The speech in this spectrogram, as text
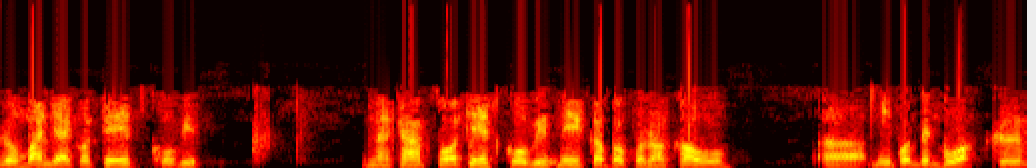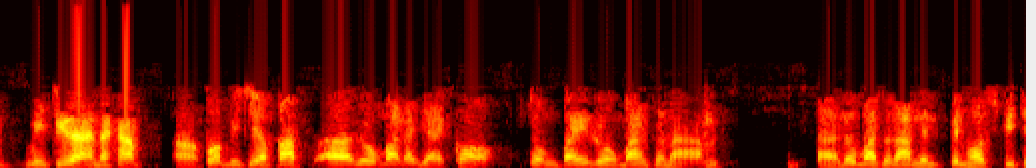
โรงพยาบาลใหญ่ก็เทสโควิดนะครับ พอเทสโควิดนี่ก็ปรากฏว่าเขา เอ่อมีผลเป็นบวกคือมีเชื้อนะครับเอ่อพอมีเชื้อปั๊บเอ่อโรงพยาบาลใหญ่ก็ส่งไปโรงพยาบาลสนามเอ่อโรงพยาบาลสนามนี่เป็นโฮสพิเท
